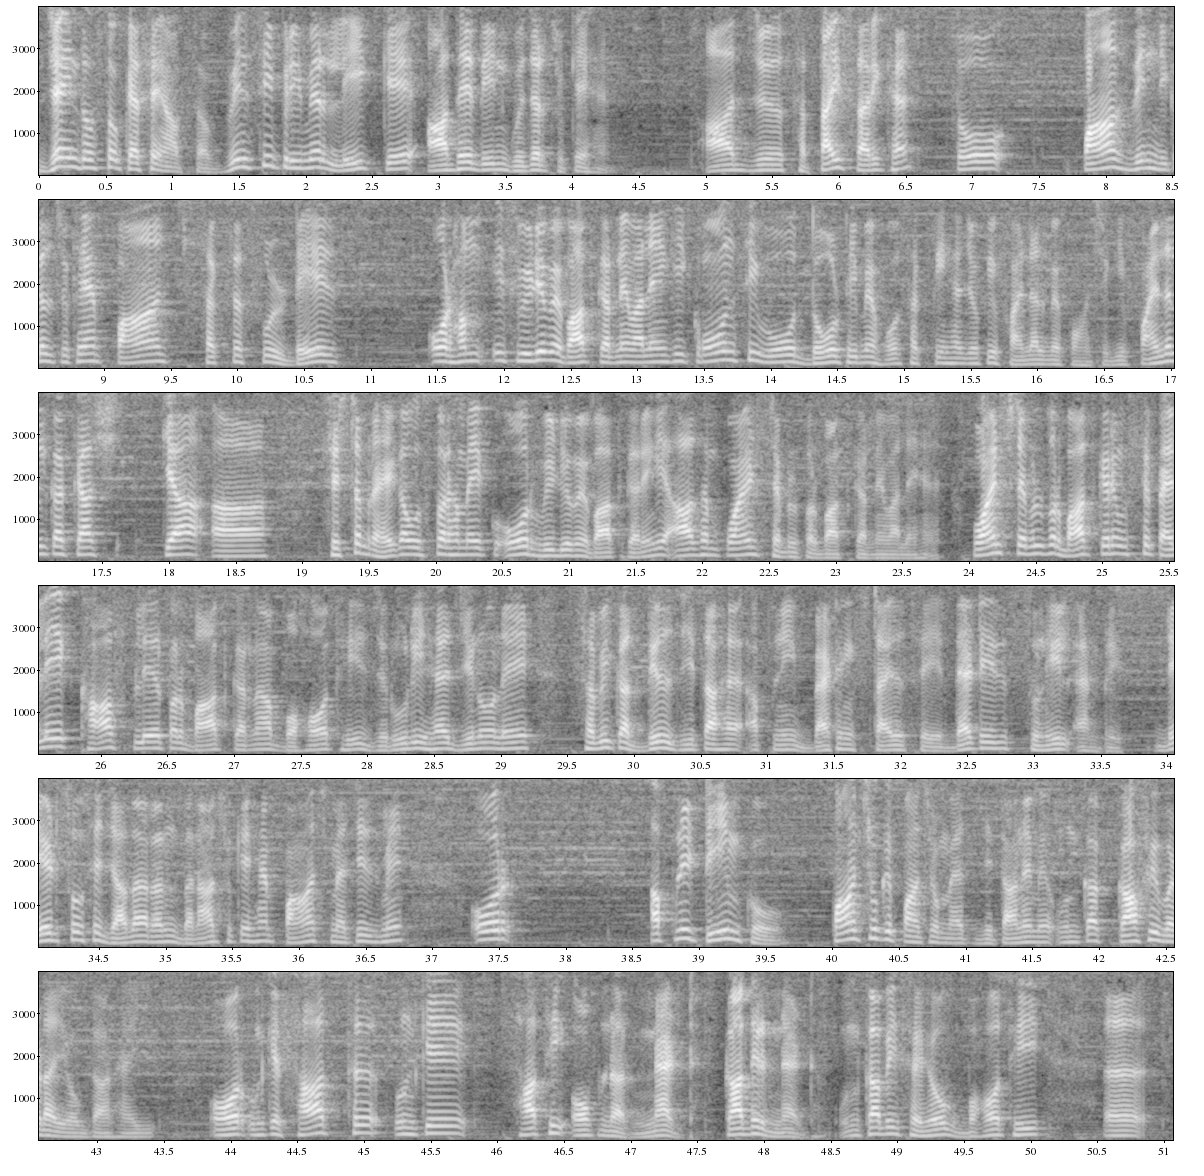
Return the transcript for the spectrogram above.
जय हिंद दोस्तों कैसे हैं आप सब? विंसी प्रीमियर लीग के आधे दिन गुजर चुके हैं। आज 27 तारीख है तो पाँच दिन निकल चुके हैं पाँच सक्सेसफुल डेज़ और हम इस वीडियो में बात करने वाले हैं कि कौन सी वो दो टीमें हो सकती हैं जो कि फाइनल में पहुंचेगी। फाइनल का क्या क्या आ, सिस्टम रहेगा उस पर हम एक और वीडियो में बात करेंगे। आज हम पॉइंट्स टेबल पर बात करने वाले हैं। पॉइंट्स टेबल पर बात करें उससे पहले एक खास प्लेयर पर बात करना बहुत ही ज़रूरी है जिन्होंने सभी का दिल जीता है अपनी बैटिंग स्टाइल से। That is Sunil Ambris. डेढ़ सौ से ज़्यादा रन बना चुके हैं पाँच मैचेस में और अपनी टीम को पाँचों के पाँचों मैच जिताने में उनका काफ़ी बड़ा योगदान है। और उनके साथ, उनके साथी ओपनर नेट, कादिर नेट, उनका भी सहयोग बहुत ही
